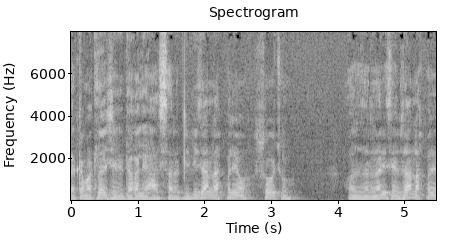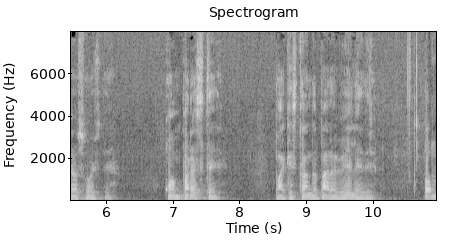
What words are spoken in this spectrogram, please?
لکه مطلب چې دغه لحاظ سره بي بي ځان له خپل یو سوچ او زرداری صاحب ځان له خپل یو سوچ دی قوم پرست دی پاکستان د پاره ویلې دی قوم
